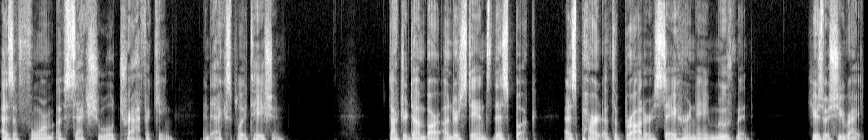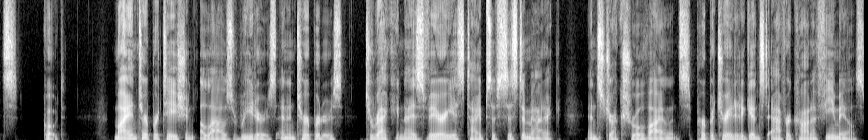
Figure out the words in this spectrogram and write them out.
as a form of sexual trafficking and exploitation. Dr. Dunbar understands this book as part of the broader Say Her Name movement Here's what she writes quote, My interpretation allows readers and interpreters to recognize various types of systematic and structural violence perpetrated against Africana females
